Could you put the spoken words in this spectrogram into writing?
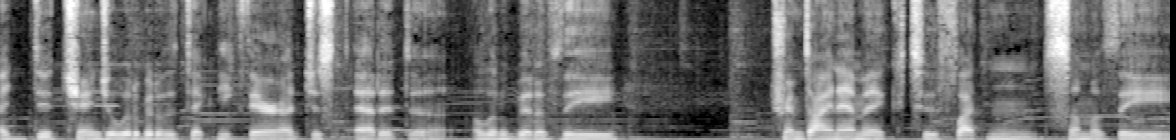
I did change a little bit of the technique there. I just added uh, a little bit of the trim dynamic to flatten some of the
